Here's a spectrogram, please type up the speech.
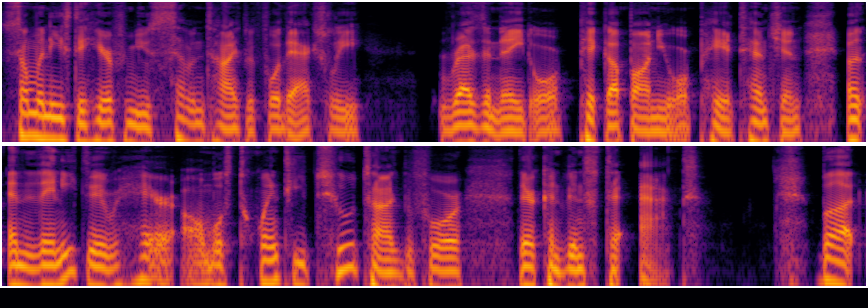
someone needs to hear from you seven times before they actually resonate or pick up on you or pay attention. And they need to hear almost 22 times before they're convinced to act. But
